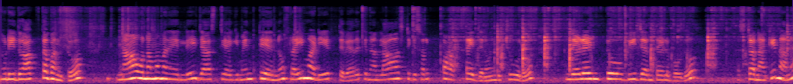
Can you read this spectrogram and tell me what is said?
ನೋಡಿ, ಇದು ಆಗ್ತಾ ಬಂತು. ನಾವು ನಮ್ಮ ಮನೆಯಲ್ಲಿ ಜಾಸ್ತಿಯಾಗಿ ಮೆಂತೆಯನ್ನು ಫ್ರೈ ಮಾಡಿ ಇಡ್ತೇವೆ. ಅದಕ್ಕೆ ನಾನು ಲಾಸ್ಟಿಗೆ ಸ್ವಲ್ಪ ಹಾಕ್ತಾ ಇದ್ದೇನೆ, ಒಂದು ಚೂರು. ಒಂದು ಏಳೆಂಟು ಬೀಜ ಅಂತ ಹೇಳ್ಬೋದು. ಅಷ್ಟನ್ನು ಹಾಕಿ ನಾನು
